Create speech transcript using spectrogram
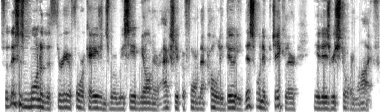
So this is one of the three or four occasions where we see Mjolnir actually perform that holy duty. This one in particular, it is restoring life.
